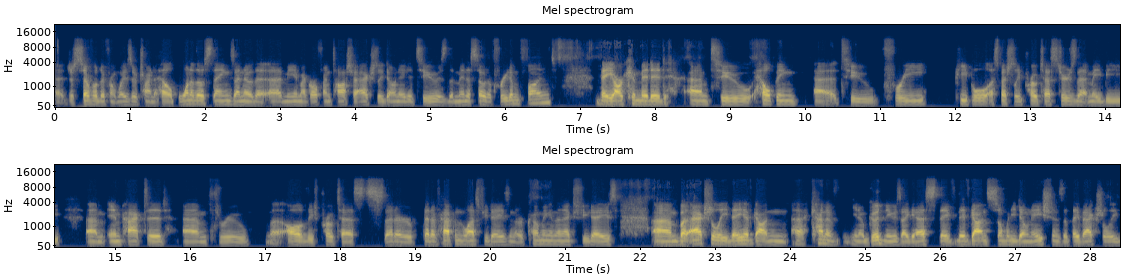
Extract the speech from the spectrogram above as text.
uh, just several different ways they're trying to help. One of those things I know that uh, me and my girlfriend Tasha actually donated to is the Minnesota Freedom Fund they are committed um, to helping uh, to free people, especially protesters that may be um, impacted um, through uh, all of these protests that are that have happened the last few days and they're coming in the next few days. Um, but actually, they have gotten uh, kind of you know good news, I guess. They've they've gotten so many donations that they've actually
